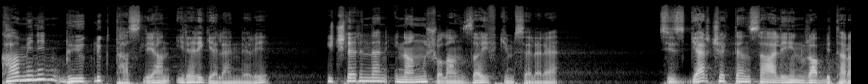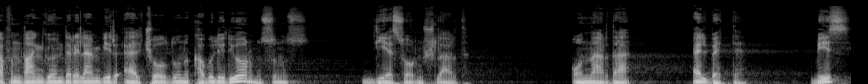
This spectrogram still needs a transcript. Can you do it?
Kavminin büyüklük taslayan ileri gelenleri, içlerinden inanmış olan zayıf kimselere, siz gerçekten Salih'in Rabbi tarafından gönderilen bir elçi olduğunu kabul ediyor musunuz? diye sormuşlardı. Onlar da, elbette, biz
